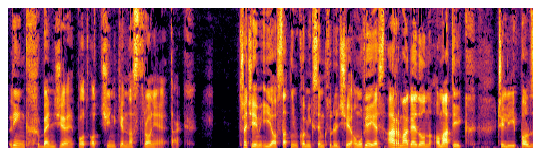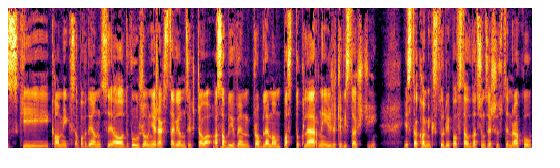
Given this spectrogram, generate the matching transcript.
Link będzie pod odcinkiem na stronie, tak. Trzecim i ostatnim komiksem, który dzisiaj omówię jest Armageddon Omatic, czyli polski komiks opowiadający o dwóch żołnierzach stawiających czoła osobliwym problemom postnuklearnej rzeczywistości. Jest to komiks, który powstał w 2006 roku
